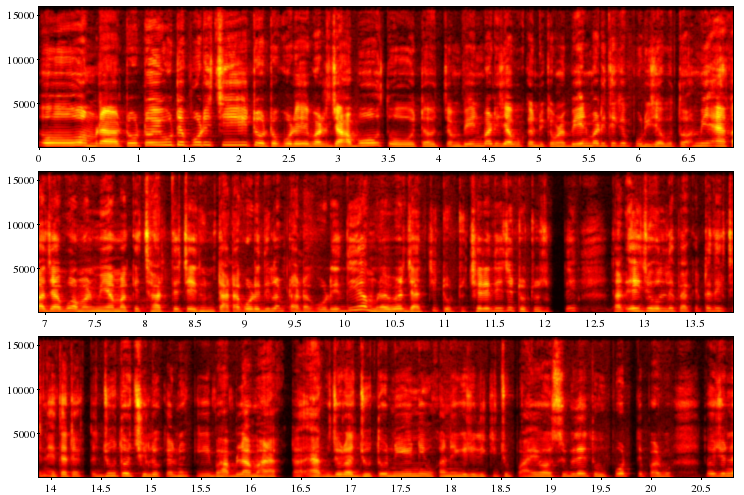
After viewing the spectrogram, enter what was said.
তো আমরা টোটোয় উঠে পড়েছি, টোটো করে এবার যাব। তো এটা হচ্ছে আমি বেনবাড়ি যাব কেন কি আমরা বেনবাড়ি থেকে পুরী যাব। তো আমি একা যাব, আমার মেয়ে আমাকে ছাড়তে চাই। ধরুন টাটা করে দিলাম, টাটা করে দিয়ে আমরা এবার যাচ্ছি। টোটো ছেড়ে দিয়েছে, টোটো শুকতে তার এই যে হলদে প্যাকেটটা দেখছেন, এটাতে একটা জুতো ছিল। কেন কি ভাবলাম আর একটা এক জোড়া জুতো নিয়ে নিই। ওখানে গিয়ে যদি কিছু পায়ে অসুবিধায় তবু পড়তে পারব। তো ওই জন্য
